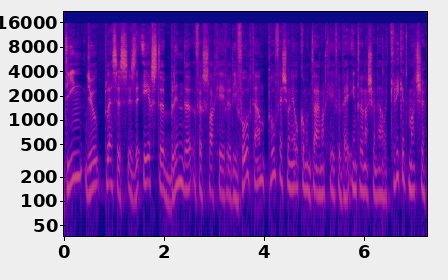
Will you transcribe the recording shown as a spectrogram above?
Dean Duplessis is de eerste blinde verslaggever die voortaan professioneel commentaar mag geven bij internationale cricketmatchen.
